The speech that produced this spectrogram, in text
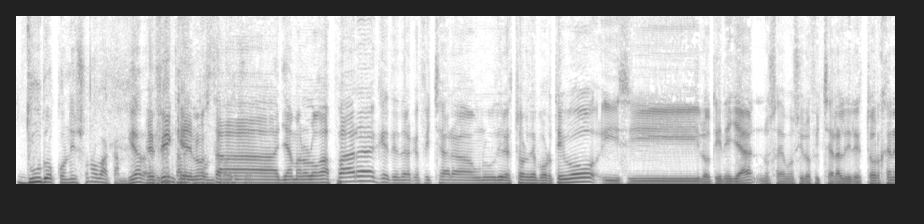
duro con eso no va a cambiar. En fin, que no está ya Manolo Gaspar, que tendrá que fichar a un nuevo director deportivo y si lo tiene ya, no sabemos si lo fichará el director general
